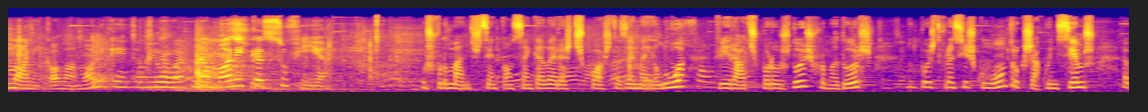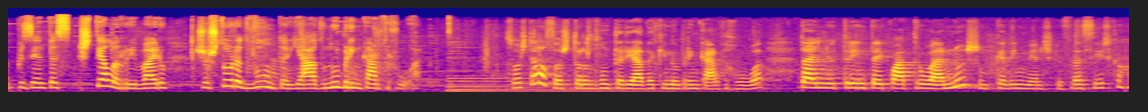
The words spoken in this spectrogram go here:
Mónica, olá, Mónica, então eu agora... Não, Mónica Sofia. Os formandos sentam-se em cadeiras dispostas em meia-lua, virados para os dois formadores. Depois de Francisco Lontro, que já conhecemos, apresenta-se Estela Ribeiro, gestora de voluntariado no Brincar de Rua. Sou a Estela, sou gestora de voluntariado aqui no Brincar de Rua. Tenho 34 anos, um bocadinho menos que o Francisco.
